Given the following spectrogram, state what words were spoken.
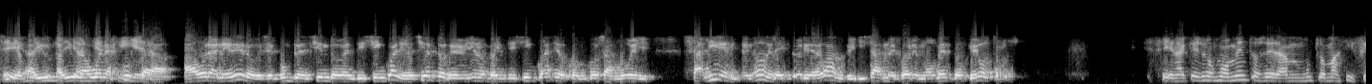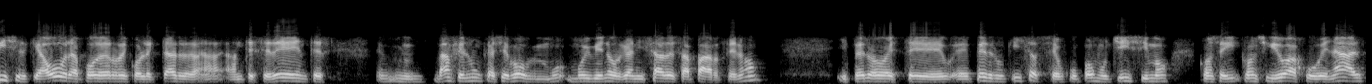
Sí, hay, hay una buena excusa ahora en enero que se cumplen 125 años. Es cierto que vivieron 25 años con cosas muy salientes ¿no? de la historia de Banfield, quizás mejores momentos que otros. Sí, en aquellos momentos era mucho más difícil que ahora poder recolectar antecedentes, mm, Banfield nunca llevó muy bien organizado esa parte, ¿no? Y pero este eh, Pedro Urquiza se ocupó muchísimo, consiguió a Juvenal,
